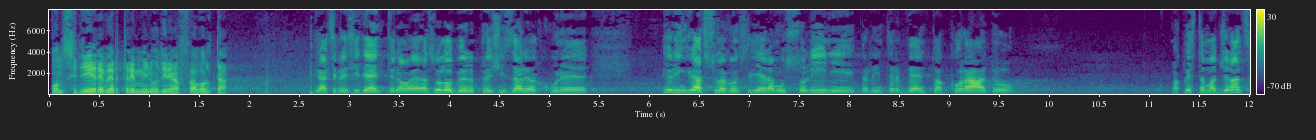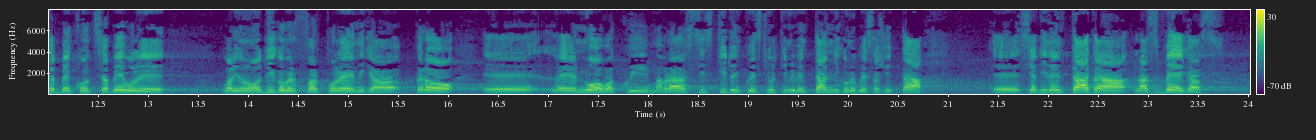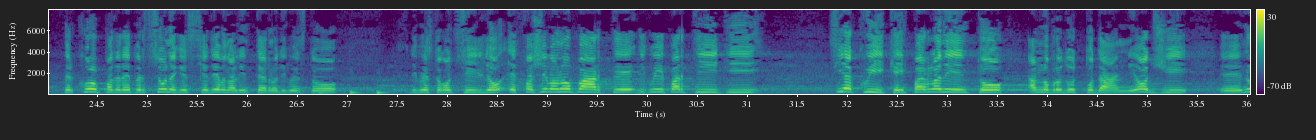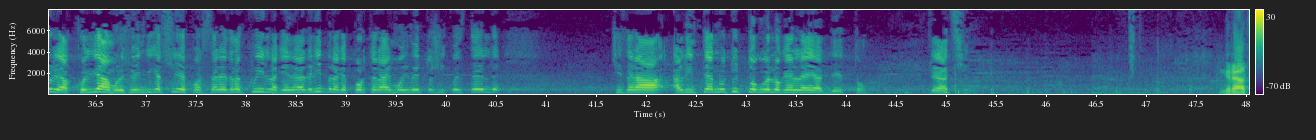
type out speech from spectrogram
Consigliere per tre minuti ne ha facoltà. Grazie Presidente, no, era solo per precisare alcune... Io ringrazio la consigliera Mussolini per l'intervento accorato, ma questa maggioranza è ben consapevole, guardi non lo dico per far polemica, però eh, lei è nuova qui, ma avrà assistito in questi ultimi vent'anni come questa città eh, sia diventata Las Vegas per colpa delle persone che siedevano all'interno di questo di questo Consiglio e facevano parte di quei partiti sia qui che in Parlamento hanno prodotto danni. Oggi eh, noi accogliamo le sue indicazioni e può stare tranquilla che nella delibera che porterà il Movimento 5 Stelle ci sarà all'interno tutto quello che lei ha detto. Grazie. Grazie.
